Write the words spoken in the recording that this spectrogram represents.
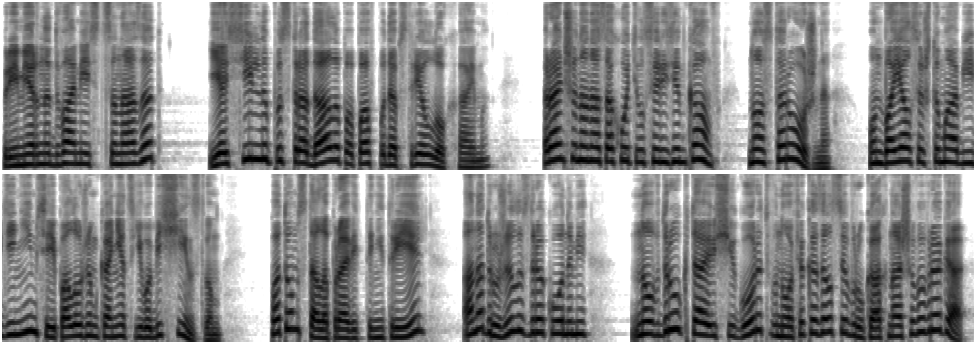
Примерно два месяца назад я сильно пострадала, попав под обстрел Локхайма. Раньше на нас охотился Резенкамф, но осторожно. Он боялся, что мы объединимся и положим конец его бесчинствам. Потом стала править Танитриэль, она дружила с драконами, но вдруг тающий город вновь оказался в руках нашего врага.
